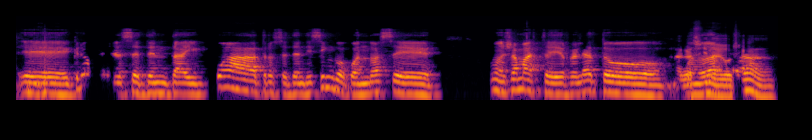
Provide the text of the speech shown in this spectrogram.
creo que en el 74, 75, cuando hace, ¿cómo se llama este relato? La gallina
